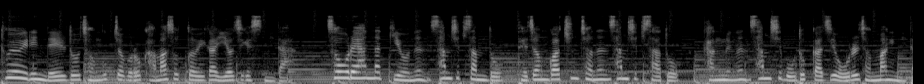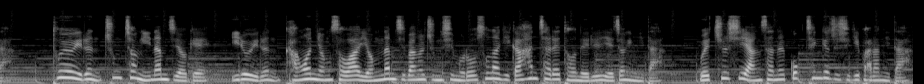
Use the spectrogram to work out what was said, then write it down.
토요일인 내일도 전국적으로 가마솥 더위가 이어지겠습니다. 서울의 한낮 기온은 33도, 대전과 춘천은 34도, 강릉은 35도까지 오를 전망입니다. 토요일은 충청 이남 지역에, 일요일은 강원 영서와 영남 지방을 중심으로 소나기가 한 차례 더 내릴 예정입니다. 외출 시 양산을 꼭 챙겨주시기 바랍니다.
